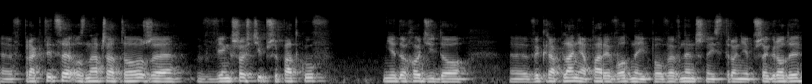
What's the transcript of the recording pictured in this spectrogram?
E, W praktyce oznacza to, że w większości przypadków nie dochodzi do e, wykraplania pary wodnej po wewnętrznej stronie przegrody,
